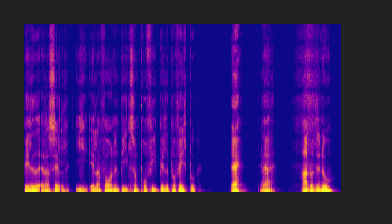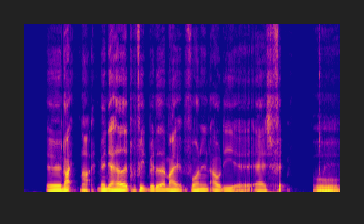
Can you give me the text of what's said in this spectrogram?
billede af dig selv i eller foran en bil som profilbillede på Facebook? Ja, det har Ja. jeg. Har du det nu? Øh, nej. Nej. Men jeg havde et profilbillede af mig foran en Audi øh, RS5. Åh. Oh.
